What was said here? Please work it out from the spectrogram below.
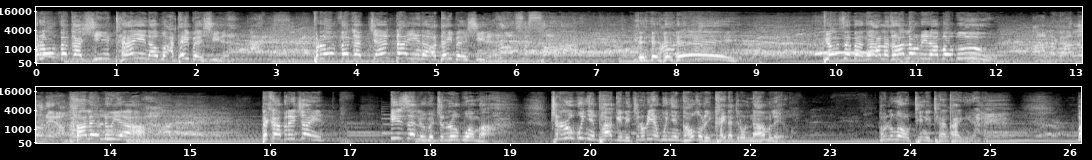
prophet ကရင်ထမ်းရင်တော့မှအတိတ်ပဲရှိတယ် prophet ကကြမ်းတမ်းရင်တော့အတိတ်ပဲရှိတယ် Hey! ပြောစမ်းပါငါအလကားလုံးနေတာမဟုတ်ဘူးအာလကားလုံးနေတာမဟုတ်ဟာလေလုယာတကယ်ပြကြရင် ဣဇက်လိုပဲကျွန်တော်တို့ဘဝမှာကျွန်တော်တို့ဝိညာဉ်ဖခင်တွေကျွန်တော်တို့ရဲ့ဝိညာဉ်ခေါင်းဆောင်တွေခိုင်းတာကျွန်တော်နားမလဲဘူးဘာလို့ငါ့ကိုထင်းနေထမ်းခိုင်းနေတာလဲဘာ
